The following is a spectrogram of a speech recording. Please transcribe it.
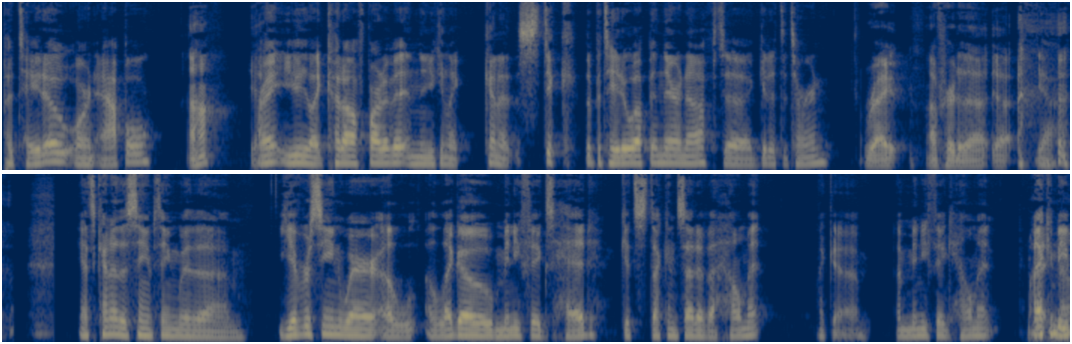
potato or an apple. Uh-huh. Yeah. Right? You like cut off part of it, and then you can like kind of stick the potato up in there enough to get it to turn. Right. I've heard of that. Yeah. Yeah. Yeah, it's kind of the same thing with um you ever seen where a, a Lego minifig's head gets stuck inside of a helmet? Like a a minifig helmet? That I can be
